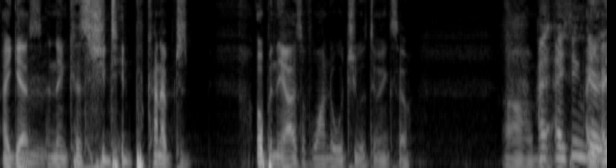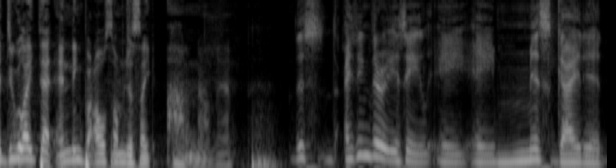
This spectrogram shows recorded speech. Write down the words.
I guess. Mm. And then because she did kind of just open the eyes of Wanda what she was doing, so um, I, I think I, I do like that ending, but also I'm just like I don't know, man. this. I think there is a a, a misguided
